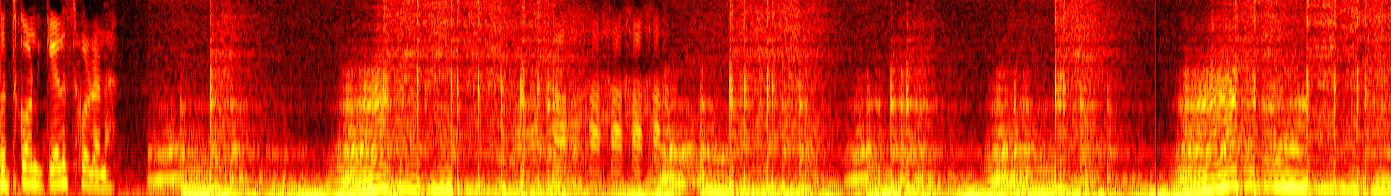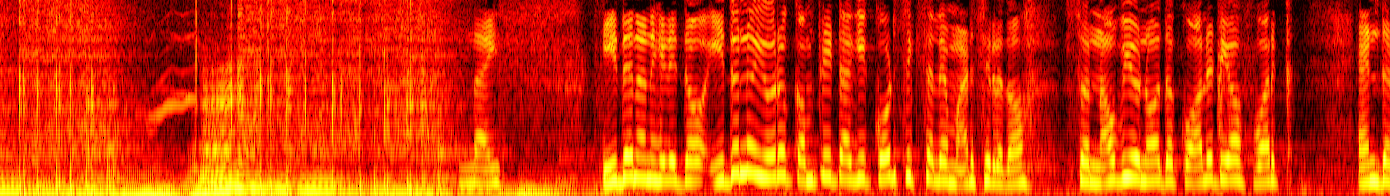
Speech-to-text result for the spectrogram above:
ಕುತ್ಕೊಂಡು ಕೇಳಿಸ್ಕೊಳ್ಳೋಣ. ನೈಸ್ ಇದೇ ನಾನು ಹೇಳಿದ್ದು. ಇದನ್ನು ಇವರು ಕಂಪ್ಲೀಟ್ ಆಗಿ ಕೋಡ್ ಸಿಕ್ಸ್ ಅಲ್ಲೇ ಮಾಡಿಸಿರೋದು. So now you know the quality of work and the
